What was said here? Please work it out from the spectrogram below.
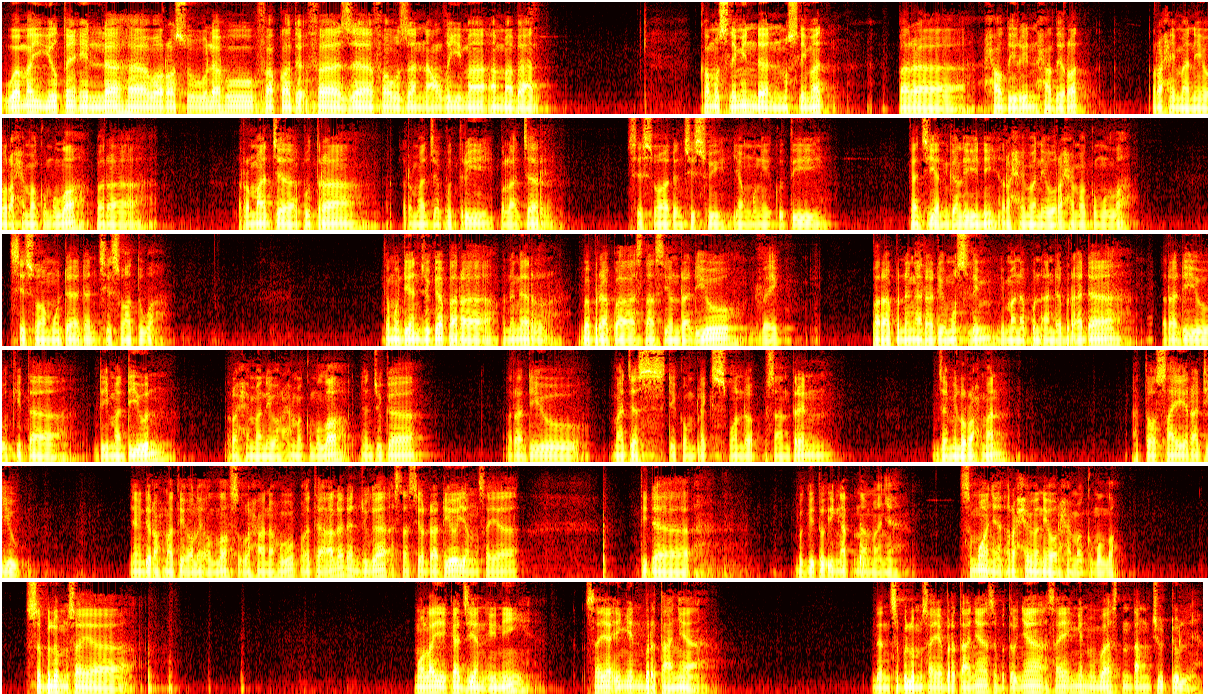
ومن يطع الله ورسوله فقد فاز فوزا عظيما أما بعد kaum muslimin dan muslimat para hadirin hadirat rahimani wa rahimakumullah para remaja putra remaja putri pelajar siswa dan siswi yang mengikuti kajian kali ini rahimani wa rahimakumullah siswa muda dan siswa tua. Kemudian juga para pendengar beberapa stasiun radio, baik para pendengar radio muslim di mana pun anda berada, radio kita di Madiun, rahimani wa rahimakumullah, dan juga radio Majas di Kompleks Pondok Pesantren Jamilur Rahman atau Sai Radio yang dirahmati oleh Allah Subhanahu wa taala dan juga stasiun radio yang saya tidak begitu ingat namanya. Semuanya rahimani wa rahimakumullah. Sebelum saya mulai kajian ini, saya ingin bertanya dan sebelum saya bertanya, sebetulnya saya ingin membahas tentang judulnya.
